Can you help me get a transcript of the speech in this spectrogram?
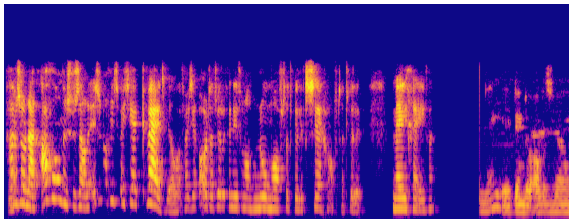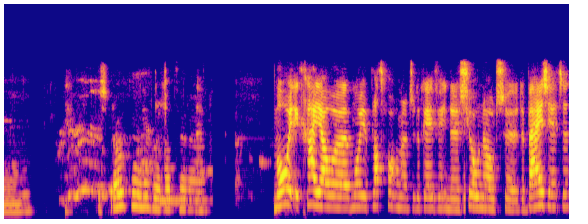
Gaan we zo naar een afronding, Suzanne. Is er nog iets wat jij kwijt wil? Of je zegt, oh, dat wil ik in ieder geval nog noemen, of dat wil ik zeggen, of dat wil ik meegeven? Nee, ik denk dat we alles wel uh, besproken hebben wat er. Uh... Mooi, ik ga jouw uh, mooie platformen natuurlijk even in de show notes erbij zetten.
